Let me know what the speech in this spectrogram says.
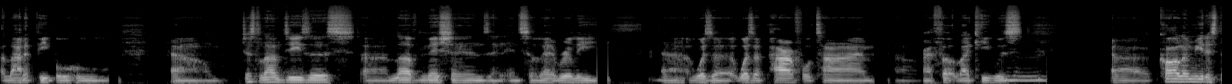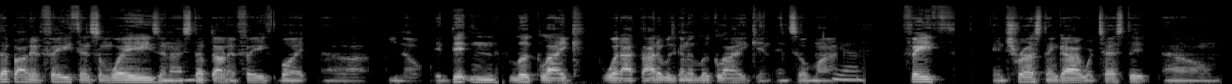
a lot of people who um, just love Jesus, uh, love missions, and, and so that really uh, was a was a powerful time. Um, I felt like he was mm-hmm. uh, calling me to step out in faith in some ways, and I mm-hmm. stepped out in faith. But uh, you know, it didn't look like what I thought it was going to look like, and and so my yeah. faith and trust in God were tested, um,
